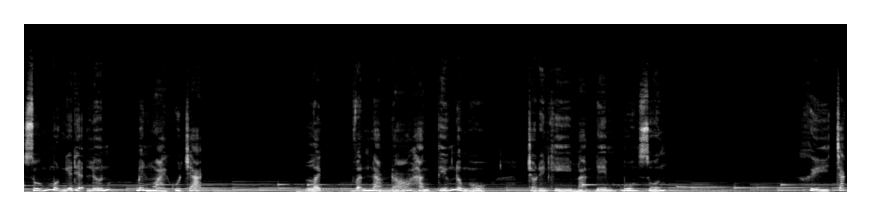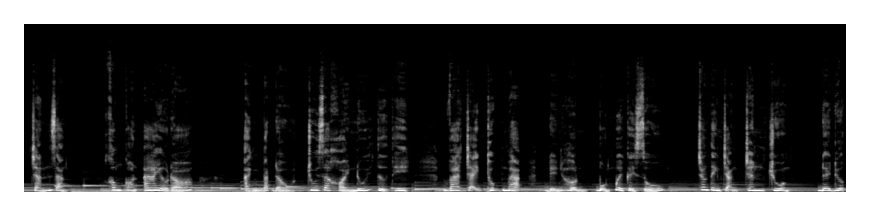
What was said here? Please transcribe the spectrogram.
xuống một nghĩa địa lớn bên ngoài khu trại. Lake vẫn nằm đó hàng tiếng đồng hồ cho đến khi màn đêm buông xuống. Khi chắc chắn rằng không còn ai ở đó, anh bắt đầu chui ra khỏi núi tử thi và chạy thục mạng đến hơn 40 cây số trong tình trạng chân chuồng để được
